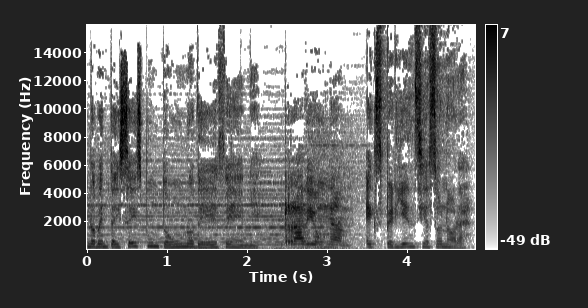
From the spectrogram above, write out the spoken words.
96.1 de FM. Radio UNAM, Experiencia Sonora.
